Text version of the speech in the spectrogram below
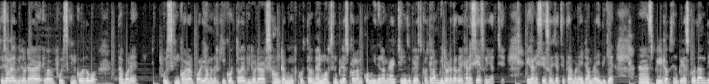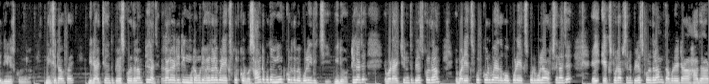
তো চলো এই ভিডিওটা এভাবে ফুল স্ক্রিন করে দেবো। তারপরে ফুল স্ক্রিন করার পরই আমাদের কি করতে হবে? ভিডিওটার সাউন্ডটা মিউট করতে হবে ভ্যালু অপশন প্রেস করলাম, কমিয়ে দিলাম রাইট চিহ্নতে প্রেস করে দিলাম। ভিডিওটা দেখো, এখানে শেষ হয়ে যাচ্ছে। এখানে শেষ হয়ে যাচ্ছে, তার মানে এটা আমরা এইদিকে স্পিরিট অপশন প্রেস করে দিলাম, দিয়ে ডিলিট করে দিলাম। নিচেটাও তাই, দিয়ে রাইট চিহ্নতে প্রেস করে দিলাম, ঠিক আছে? হয়ে গেল এডিটিং মোটামুটি হয়ে গেল, এবার এক্সপোর্ট করব। সাউন্ডটা প্রথমে মিউট করে দেবে, বলেই দিচ্ছি ভিডিও ঠিক আছে? এবার রাইট চিহ্নতে প্রেস করে দিলাম, এবার এক্সপোর্ট করব, এত উপরে এক্সপোর্ট বলে অপশন আছে। এই এক্সপোর্ট অপশনে প্রেস করে দিলাম, তারপরে এটা হাজার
